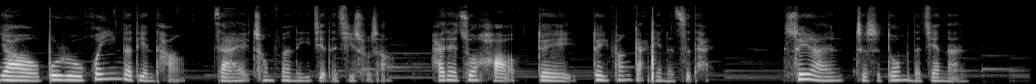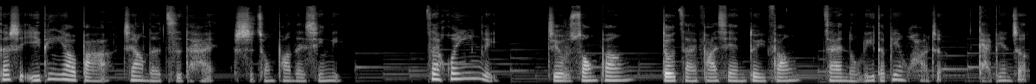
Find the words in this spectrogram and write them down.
要步入婚姻的殿堂，在充分理解的基础上，还得做好对对方改变的姿态。虽然这是多么的艰难，但是一定要把这样的姿态始终放在心里。在婚姻里，只有双方都在发现对方在努力的变化着、改变着、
